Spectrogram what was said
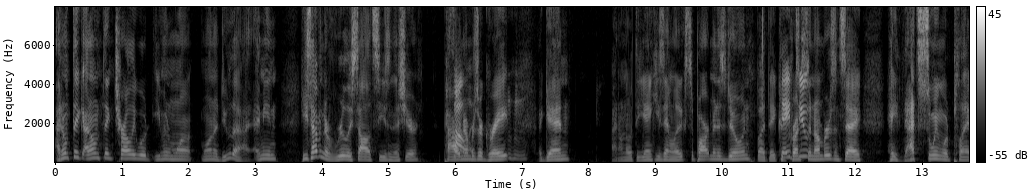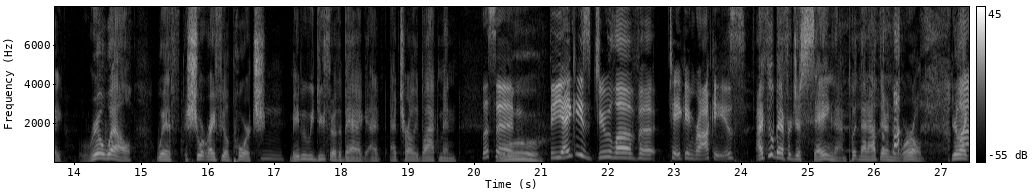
I don't think. I don't think Charlie would even want want to do that. I mean, he's having a really solid season this year. Power Solid. numbers are great. Again, I don't know what the Yankees analytics department is doing, but they could They crunch do- the numbers and say, "Hey, that swing would play real well with a short right field porch. Hmm. Maybe we do throw the bag at at Charlie Blackmon." Listen, Ooh. the Yankees do love uh, taking Rockies. I feel bad for just saying that and putting that out there in the world. You're like,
